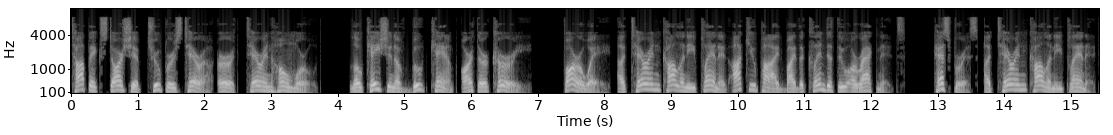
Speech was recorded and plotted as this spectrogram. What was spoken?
Topic Starship Troopers Terra Earth, Terran homeworld. Location of boot camp Arthur Currie. Faraway, a Terran colony planet occupied by the Klendathu arachnids. Hesperus, a Terran colony planet.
